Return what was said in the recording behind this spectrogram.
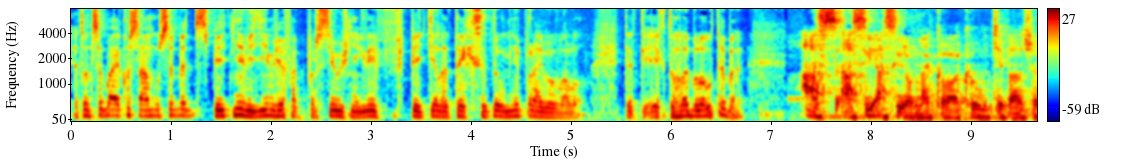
Já to třeba jako sám u sebe zpětně vidím, že fakt prostě už někdy v pěti letech se to u mě projevovalo. Tak jak tohle bylo u tebe? Asi, asi, asi rovnako ako u teba, že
